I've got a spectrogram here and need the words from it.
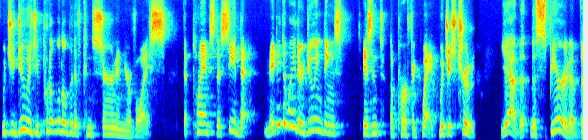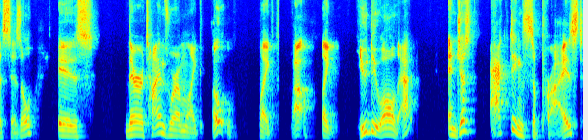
What you do is you put a little bit of concern in your voice that plants the seed that maybe the way they're doing things isn't the perfect way, which is true. Yeah, the, the spirit of the sizzle is there are times where I'm like, oh, like, wow, like you do all that. And just acting surprised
